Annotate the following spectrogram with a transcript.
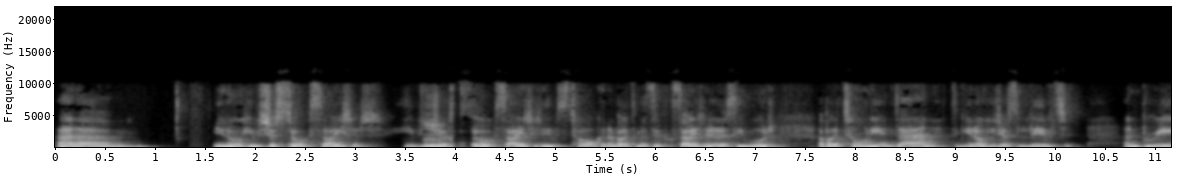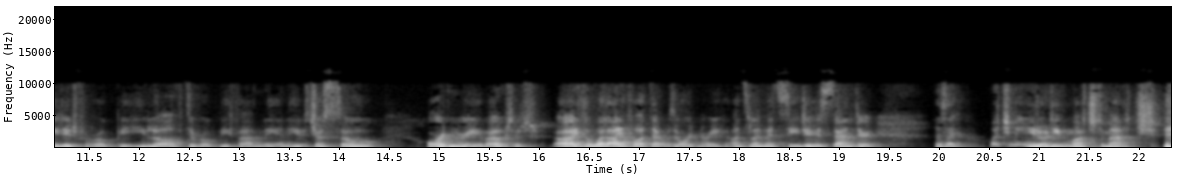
and um, you know, he was just so excited he was mm. just so excited. He was talking about them as excited as he would about Tony and Dan. You know, he just lived and breathed for rugby. He loved the rugby family, and he was just so ordinary about it. I thought, well, I thought that was ordinary until I met CJ Stander. I was like, what do you mean you don't even watch the match? what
